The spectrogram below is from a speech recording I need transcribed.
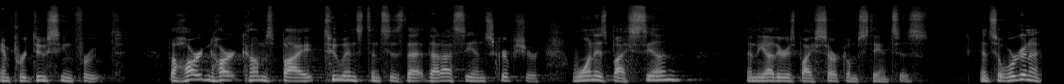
and producing fruit. The hardened heart comes by two instances that, that I see in Scripture one is by sin, and the other is by circumstances. And so we're going to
